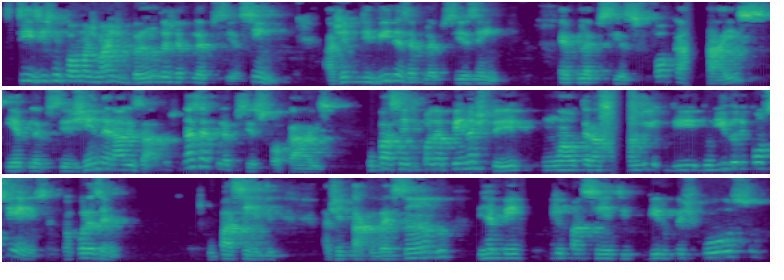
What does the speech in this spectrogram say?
se existem formas mais brandas de epilepsia? Sim, a gente divide as epilepsias em epilepsias focais e epilepsias generalizadas. Nas epilepsias focais, o paciente pode apenas ter uma alteração de, de, do nível de consciência. Então, por exemplo, o paciente, a gente está conversando, de repente o paciente vira o pescoço,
